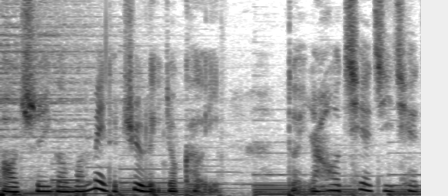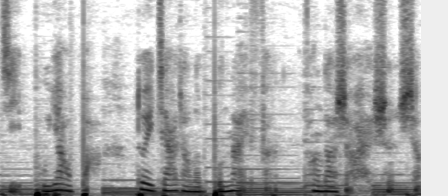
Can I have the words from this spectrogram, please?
保持一个完美的距离就可以。对，然后切记切记，不要把对家长的不耐烦放到小孩身上，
